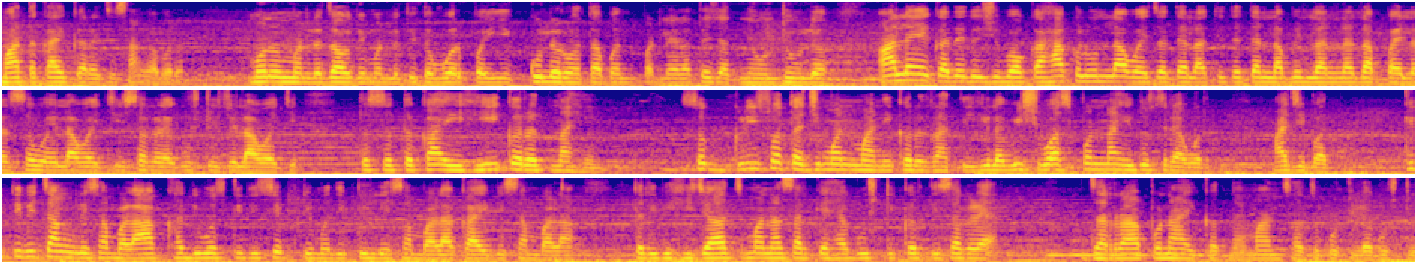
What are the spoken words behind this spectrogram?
मग आता काय करायचं सांगा बरं? म्हणून म्हणलं जाऊ दे म्हणलं तिथं वर पै एक कूलर होता बंद पडलेला त्याच्यात नेऊन ठेवलं. आलं एखाद्या दिवशी बॉका हाकलून लावायचा त्याला तिथं त्यांना बिल्लांना लपायला सवय लावायची सगळ्या गोष्टीची लावायची. तसं तर काहीही करत नाही. सगळी स्वतःची मनमानी करत राहते. हिला विश्वास पण नाही दुसऱ्यावर अजिबात. किती बी चांगले सांभाळा अख्खा दिवस किती सेफ्टीमध्ये पिल्ले सांभाळा काय बी सांभाळा तरी बी हिच्याच मनासारख्या ह्या गोष्टी करते सगळ्या. जरा आपण ऐकत नाही माणसाचं कुठल्या गोष्टी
